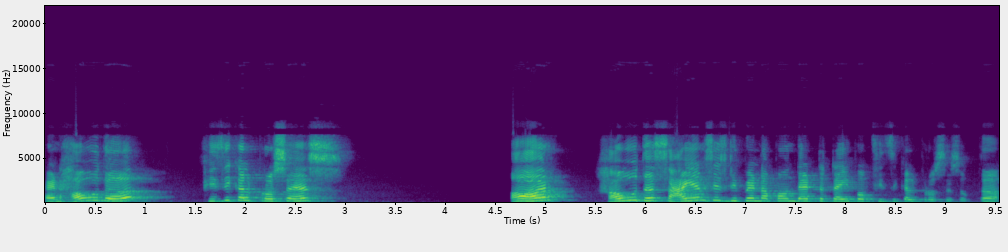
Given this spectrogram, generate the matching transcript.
And how the physical process or how the science is depend upon that type of physical process of the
